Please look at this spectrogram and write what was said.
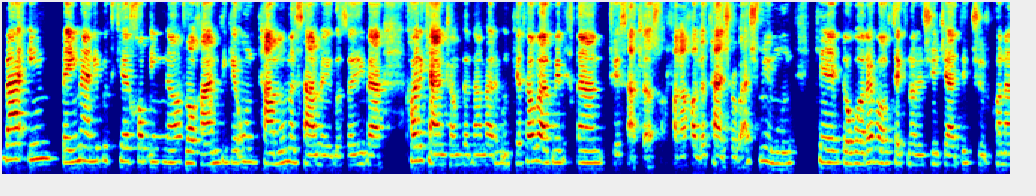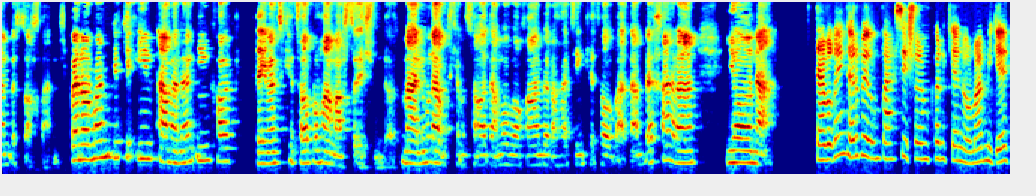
و این به این معنی بود که خب اینا واقعا دیگه اون تموم سرمایه گذاری و کاری که انجام دادن برای اون کتاب باید میریختن توی سطل فقط حالا تجربهش میمون که دوباره با تکنولوژی جدید شروع کنن به ساختنش. نورمن میگه که این عملا این کار قیمت کتاب رو هم افزایش می‌داد. معلوم نبود که مثلا آدم واقعا به راحتی این کتاب بعدا بخرن یا نه. در واقع این داره به اون بحثی اشاره می‌کنه که نورمن میگه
